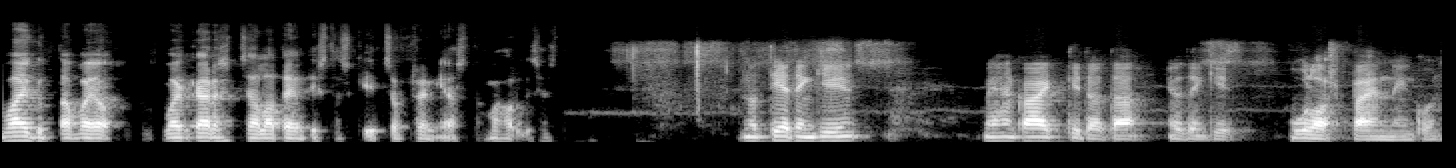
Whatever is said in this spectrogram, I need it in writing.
vaikuttaa vai, vai kärsit sä latentista skitsofreniasta mahdollisesti? No tietenkin mehän kaikki tota, jotenkin ulospäin niin kuin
